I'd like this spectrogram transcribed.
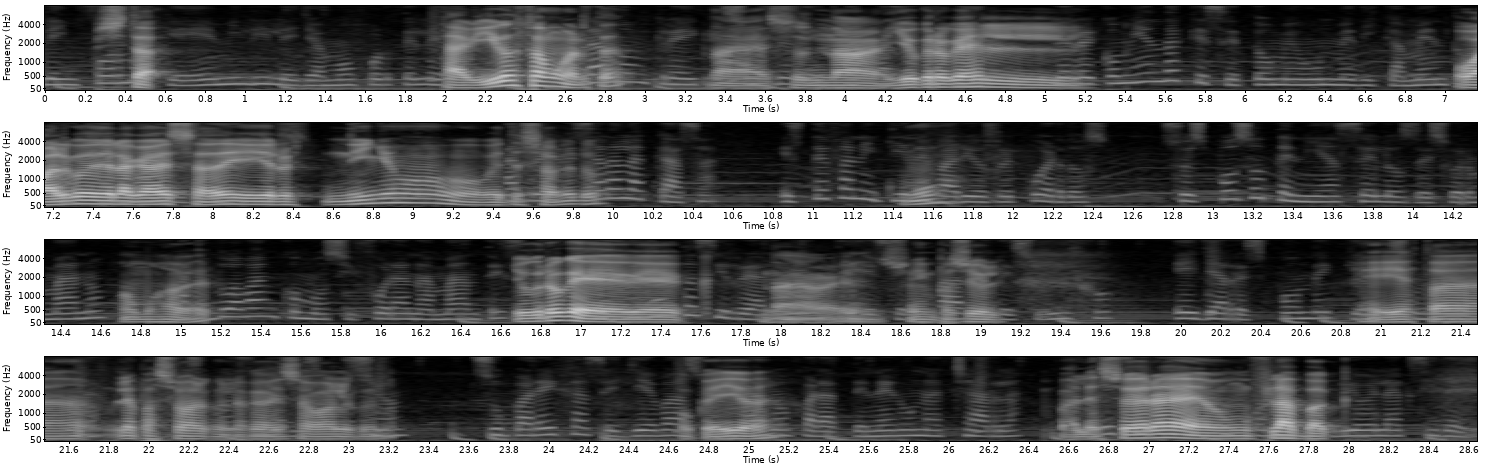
Le informa Está- que Emily le llamó por teléfono. ¿Está viva o está muerta? Nah, eso, nah, yo creo que es el... recomienda que se tome un medicamento O algo de la cabeza de los niños, o vete a a la casa, Stephanie tiene ¿Cómo? varios recuerdos. Su esposo tenía celos de su hermano. Vamos a ver. Actuaban como si fueran amantes. Yo creo que- que- si nah, eso es imposible. hijo. Ella responde que Ella es una está- le pasó algo en la cabeza o algo, ¿no? Su pareja se lleva a Ok, su ya, ¿eh? hermano para tener una charla. Vale, eso era un flashback. ocurrió el accidente.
